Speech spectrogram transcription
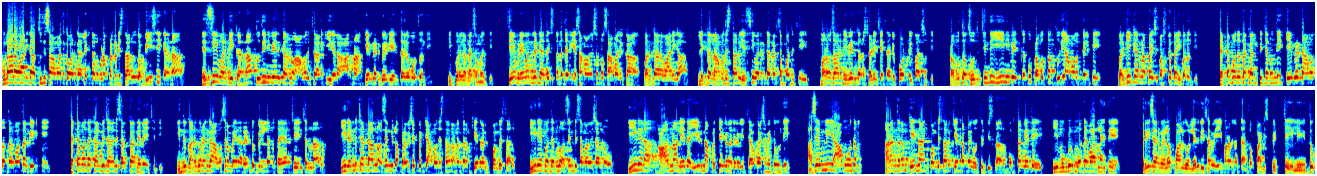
కులాల వారిగా తుది సామాజిక వర్గ లెక్కలు కూడా ప్రకటిస్తారు. ఇక బీసీకరణ ఎస్సీ వర్గీకరణ తుది నివేదికలను ఆమోదించడానికి ఈ నెల ఆరున కేబినెట్ భేటీ అయితే జరగబోతోంది. ఈ కులగణకు సంబంధించి. సీఎం రేవంత్ రెడ్డి అధ్యక్షతన జరిగే సమావేశంలో సామాజిక వర్గాల వారీగా లెక్కలను ఆమోదిస్తారు. ఎస్సీ వర్గీకరణకు సంబంధించి మరోసారి నివేదికను స్టడీ చేసిన రిపోర్టులు ఇవ్వాల్సి ఉంది. ప్రభుత్వం సూచించింది ఈ నివేదికకు ప్రభుత్వం తుది ఆమోదం తెలిపి వర్గీకరణపై స్పష్టత ఇవ్వనుంది. చట్టబద్ధత కల్పించనుంది. కేబినెట్ ఆమోదం తర్వాత వీటికి చట్టబద్ధత కల్పించాలని సర్కార్ నిర్ణయించింది. ఇందుకు అనుగుణంగా అవసరమైన రెండు బిల్లులను తయారు చేయించనున్నారు. ఈ రెండు చట్టాలను అసెంబ్లీలో ప్రవేశపెట్టి ఆమోదిస్తారు. అనంతరం కేంద్రానికి పంపిస్తారు. ఈ నేపథ్యంలో అసెంబ్లీ సమావేశాలను ఈ నెల ఆరున లేదా ఏడున ప్రత్యేకంగా నిర్వహించే అవకాశం అయితే ఉంది. అసెంబ్లీ ఆమోదం అనంతరం కేంద్రానికి పంపిస్తారు. కేంద్రంపై ఒత్తిడి తీసుకురారు. మొత్తానికి అయితే ఈ ముగ్గురు మోతేవారులు అయితే రీసర్వేలో పాల్గొనలేదు. రీసర్వే ఏమన్నది కానీ దాంట్లో పార్టిసిపేట్ చేయలేదు.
